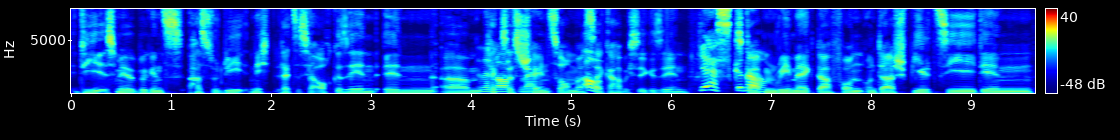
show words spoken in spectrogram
Die ist mir übrigens, hast du die nicht letztes Jahr auch gesehen? In ähm, Texas Northman. Chainsaw Massacre habe ich sie gesehen. Yes, Es genau. gab ein Remake davon und da spielt sie den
